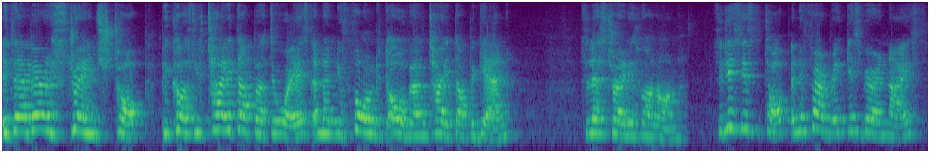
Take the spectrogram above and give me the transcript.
it's a very strange top because you tie it up at the waist and then you fold it over and tie it up again. So let's try this one on. So this is the top and the fabric is very nice.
